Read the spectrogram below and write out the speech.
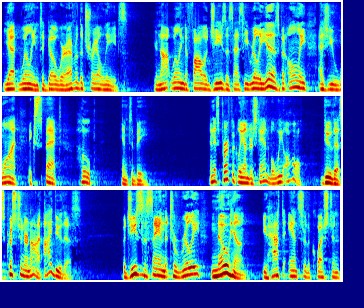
yet willing to go wherever the trail leads. You're not willing to follow Jesus as he really is, but only as you want, expect, hope him to be. And it's perfectly understandable. We all do this, Christian or not. I do this. But Jesus is saying that to really know him, you have to answer the question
